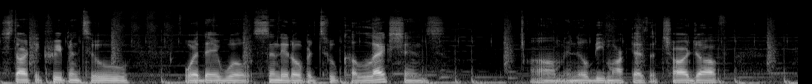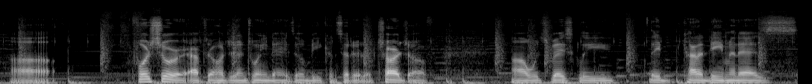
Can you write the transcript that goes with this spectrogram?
start to creep into where they will send it over to collections um, and it'll be marked as a charge off. Uh, for sure, after 120 days, it'll be considered a charge off. uh, which basically they kind of deem it as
